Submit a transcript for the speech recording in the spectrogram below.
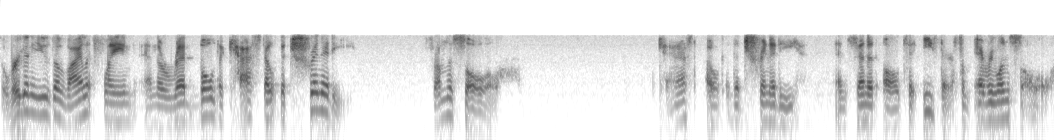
So we're going to use the violet flame and the red bull to cast out the Trinity from the soul. Cast out the Trinity and send it all to ether from everyone's soul.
